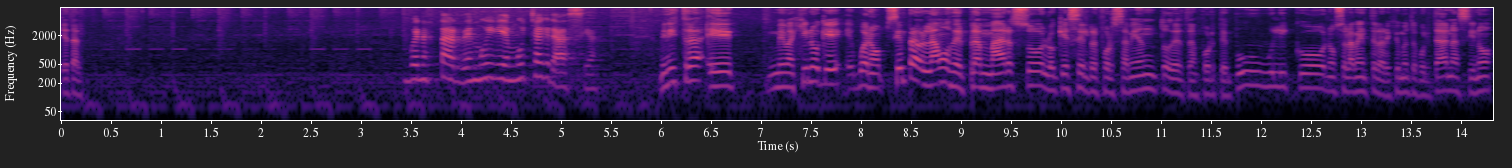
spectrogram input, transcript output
¿Qué tal? Buenas tardes, muy bien, muchas gracias. Ministra, eh, me imagino que, eh, bueno, siempre hablamos del Plan Marzo, lo que es el reforzamiento del transporte público, no solamente en la región metropolitana, sino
